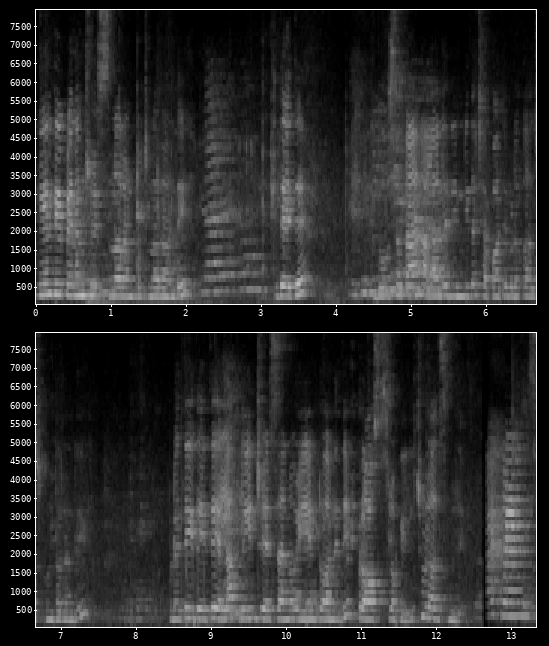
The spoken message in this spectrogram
ఏంటి పెనం చూపిస్తున్నారు అనుకుంటున్నారా అండి? ఇదైతే దోశ ప్యాన్ అలానే దీని మీద చపాతీ కూడా కాల్చుకుంటారండి. ఇప్పుడైతే ఇదైతే ఎలా క్లీన్ చేశానో ఏంటో అనేది ప్రాసెస్లోకి వెళ్ళి చూడాల్సిందే. Hi friends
